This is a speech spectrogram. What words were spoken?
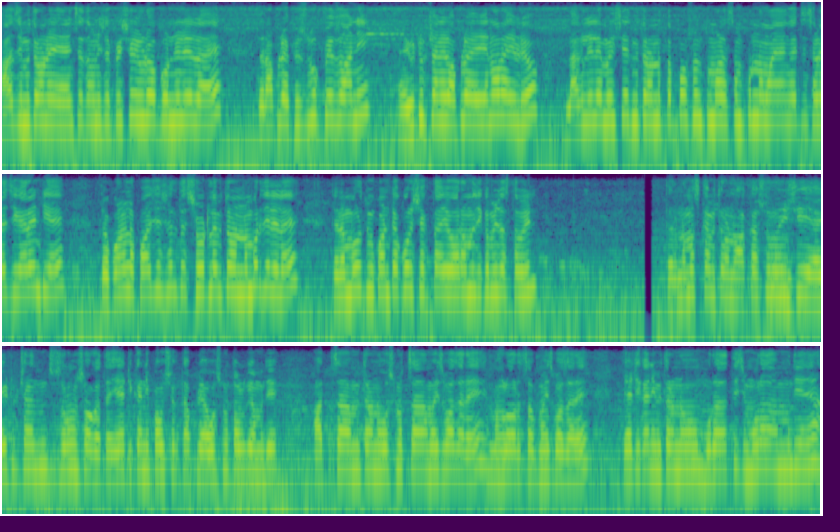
आज मित्रांनो यांच्या जमिनीचा स्पेशल व्हिडिओ बनवलेला आहे. तर आपल्या फेसबुक पेज आणि यूट्यूब चॅनल आपलं येणार आहे व्हिडिओ लागलेल्या म्हैशी आहेत मित्रांनो तपासून तुम्हाला संपूर्ण मायांगाची सगळ्याची गॅरंटी आहे. तर कोणाला पाहिजे असेल तर शेवटला मित्रांनो नंबर दिलेला आहे. त्या नंबरवर तुम्ही कॉन्टॅक्ट करू शकता. व्यवहारामध्ये कमी जास्त होईल. तर नमस्कार मित्रांनो आकाश सुरवंशी या यूट्यूब चॅनल तुमचं सर्व स्वागत आहे. या ठिकाणी पाहू शकता आपल्या वसमत तालुक्यामध्ये आजचा मित्रांनो वसमतचा म्हैस बाजार आहे मंगळवारचा म्हैस बाजार आहे. या ठिकाणी मित्रांनो मुरातीची मुरामध्ये आहे ना?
